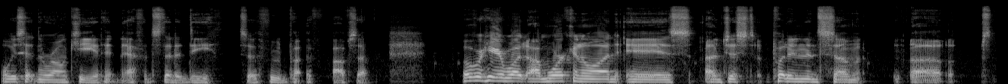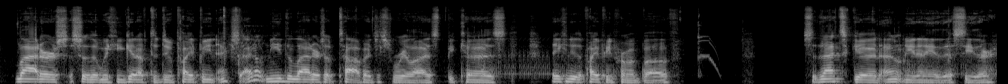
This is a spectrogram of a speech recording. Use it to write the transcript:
Always hitting the wrong key and hitting F instead of D, so the food pops up. Over here, what I'm working on is I'm just putting in some uh, ladders so that we can get up to do piping. Actually, I don't need the ladders up top. I just realized because they can do the piping from above. So that's good. I don't need any of this either.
